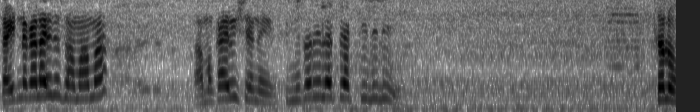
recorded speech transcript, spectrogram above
साईड ना काय लावी तसा मामा? हा मग काय विषय नाही. तुम्ही तरी लय पॅक केलेली. चलो.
